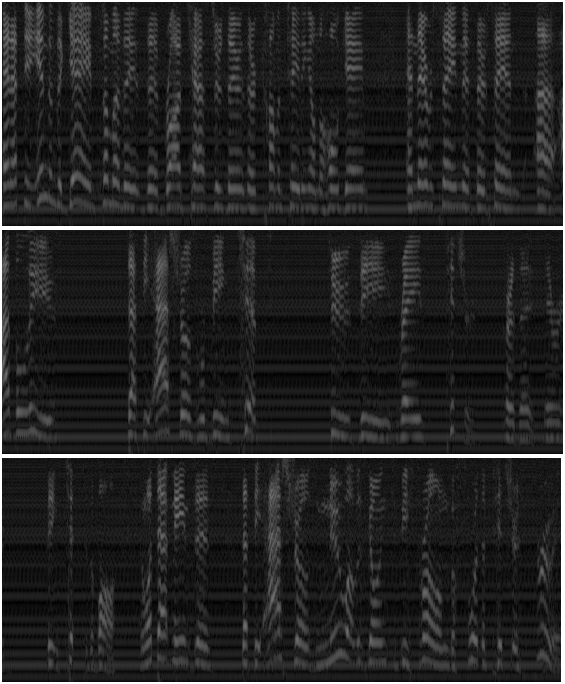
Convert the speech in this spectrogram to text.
And at the end of the game, some of the, the broadcasters, they're, they're commentating on the whole game, and they were saying this. They're saying, uh, I believe that the Astros were being tipped to the Rays pitcher, or the, they were being tipped to the ball. And what that means is that the Astros knew what was going to be thrown before the pitcher threw it.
